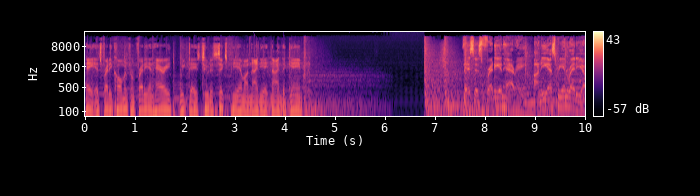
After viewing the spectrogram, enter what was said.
Hey, it's Freddie Coleman from Freddie and Harry, weekdays 2 to 6 p.m. on 98.9 The Game. This is Freddie and Harry on ESPN Radio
